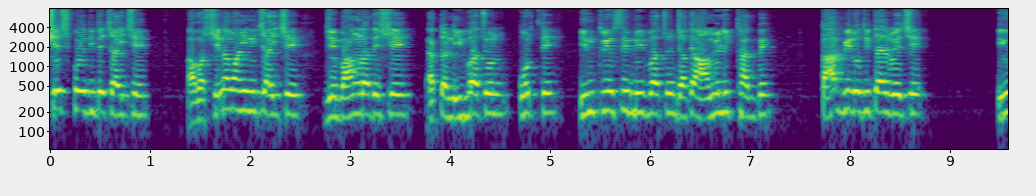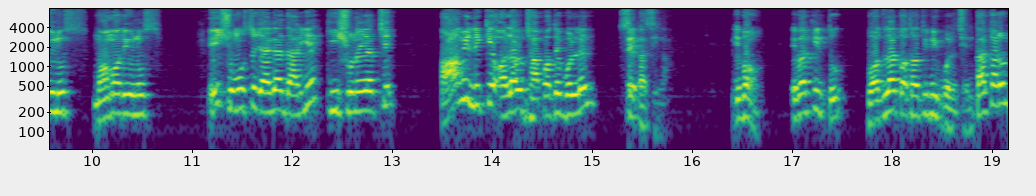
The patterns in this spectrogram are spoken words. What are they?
শেষ করে দিতে চাইছে, আবার সেনাবাহিনী চাইছে যে বাংলাদেশে একটা নির্বাচন করতে ইনক্লুসিভ নির্বাচন যাতে আওয়ামী লীগ থাকবে, তার বিরোধিতায় রয়েছে ইউনুস, মোহাম্মদ ইউনুস। এই সমস্ত জায়গায় দাঁড়িয়ে কি শোনা যাচ্ছে? আওয়ামী লীগকে অলাউ ঝাপাতে বললেন শেখ হাসিনা। এবং এবার কিন্তু বদলার কথা তিনি বলেছেন। তার কারণ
